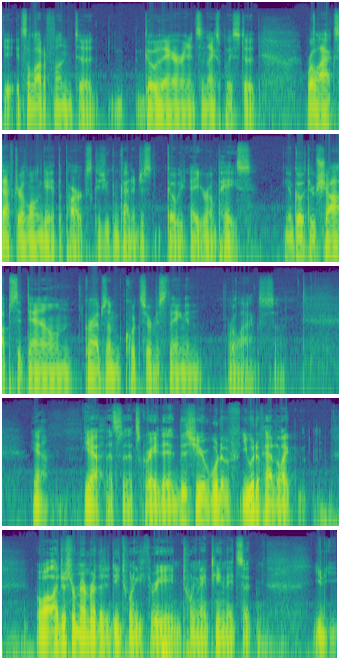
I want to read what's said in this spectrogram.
it's a lot of fun to go there, and it's a nice place to relax after a long day at the parks because you can kind of just go at your own pace. You know, go through shops, sit down, grab some quick service thing, and relax. So, yeah. Yeah, that's that's great. This year would have you would have had like, well, I just remember that at D twenty three in twenty nineteen they'd said, you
